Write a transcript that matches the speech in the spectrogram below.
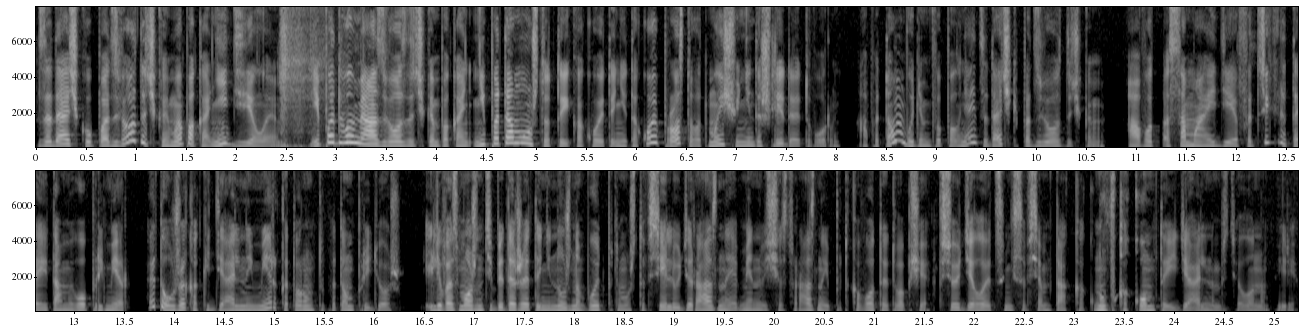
задачку под звездочкой мы пока не делаем. И по двумя звездочками пока не потому, что ты какой-то не такой, просто вот мы еще не дошли до этого уровня. А потом будем выполнять задачки под звездочками. А вот сама идея Secret и там его пример, это уже как идеальный мир, к которому ты потом придешь. Или, возможно, тебе даже это не нужно будет, потому что все люди разные, обмен веществ разный, и под кого-то это вообще все делается не совсем так, как, ну, в каком-то идеальном сделанном мире.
